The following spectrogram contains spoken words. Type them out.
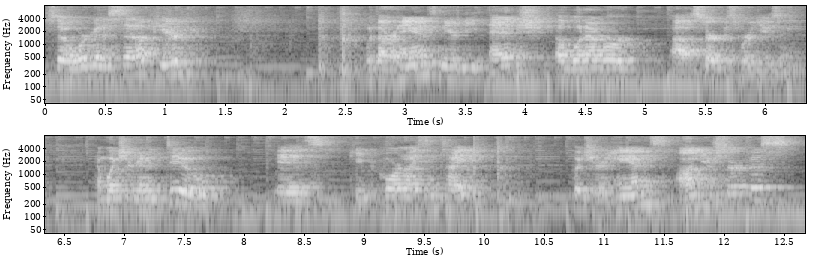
So we're gonna set up here with our hands near the edge of whatever uh, surface we're using. And what you're gonna do is keep your core nice and tight, put your hands on your surface,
